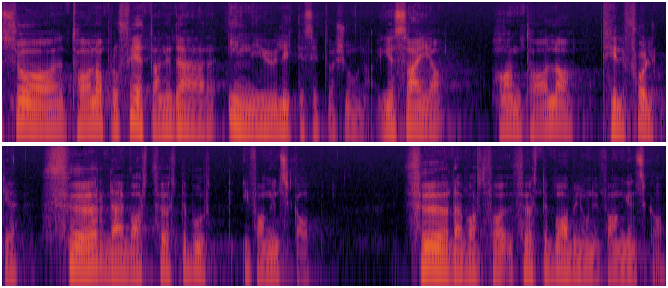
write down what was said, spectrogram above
så taler profetene der inn i ulike situasjoner. Jesaja han taler til folket før de ble ført bort i fangenskap. Før de ble ført til Babylon i fangenskap.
